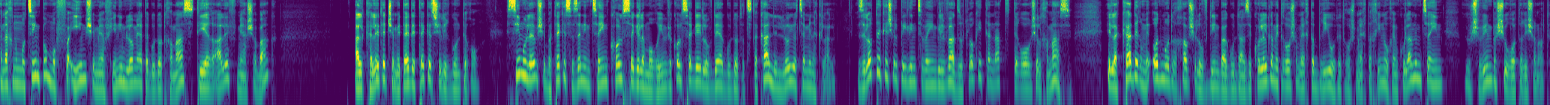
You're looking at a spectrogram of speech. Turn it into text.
אנחנו מוצאים פה מופעים שמאפיינים לא מעט אגודות חמאס, טייר א' מהשב"כ, על קלטת שמתעדת טקס של ארגון טרור. שימו לב שבטקס הזה נמצאים כל סגל המורים וכל סגל עובדי אגודות הצדקה ללא יוצא מן הכלל. זה לא טקס של פעילים צבאיים בלבד, זאת לא קייטנת טרור של חמאס, אלא קאדר מאוד מאוד רחב של עובדים באגודה. זה כולל גם את ראש המערכת הבריאות, את ראש מערכת החינוך, הם כולם נמצאים, יושבים בשורות הראשונות.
